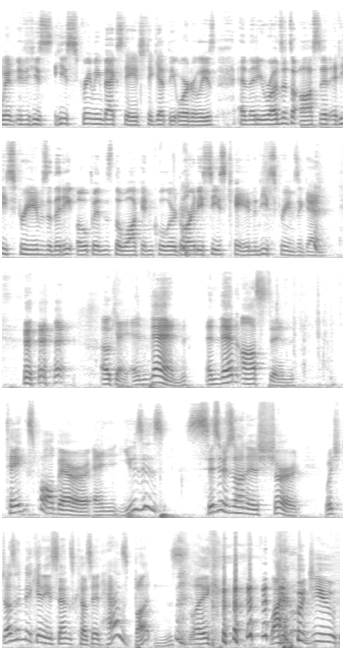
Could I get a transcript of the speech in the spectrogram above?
when he's he's screaming backstage to get the orderlies, and then he runs into Austin and he screams, and then he opens the walk-in cooler door and he sees Kane and he screams again. okay, and then and then Austin takes Paul Bearer and uses scissors on his shirt, which doesn't make any sense because it has buttons. Like, why would you?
